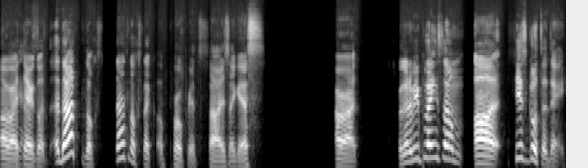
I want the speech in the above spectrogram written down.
All right, yes. there you go. That looks that looks like appropriate size, I guess. All right, we're gonna be playing some uh CS:GO today.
